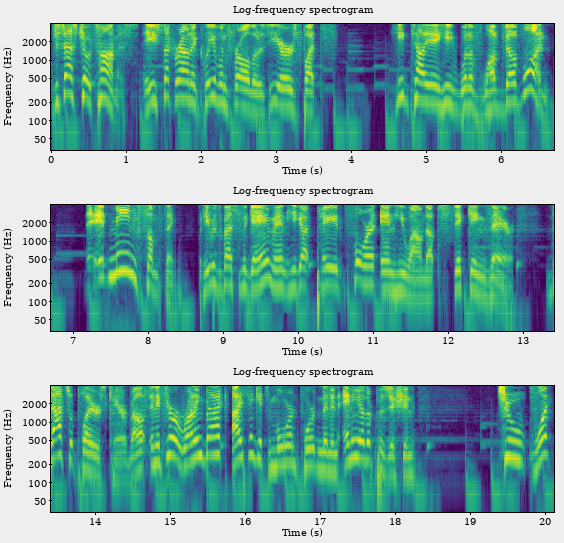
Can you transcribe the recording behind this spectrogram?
Just ask Joe Thomas. He stuck around in Cleveland for all those years, but he'd tell you he would have loved to have won. It means something. But he was the best in the game and he got paid for it and he wound up sticking there. That's what players care about. And if you're a running back, I think it's more important than in any other position to want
